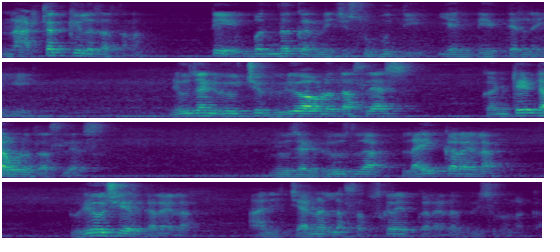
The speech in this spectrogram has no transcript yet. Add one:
नाटक केलं जातं ना ते बंद करण्याची सुबुद्धी या नेत्यांना येईल. न्यूज अँड व्ह्यूजचे व्हिडिओ आवडत असल्यास कंटेंट आवडत असल्यास न्यूज अँड व्ह्यूजला लाईक करायला व्हिडिओ शेअर करायला आणि चॅनलला सबस्क्राईब करायला विसरू नका.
